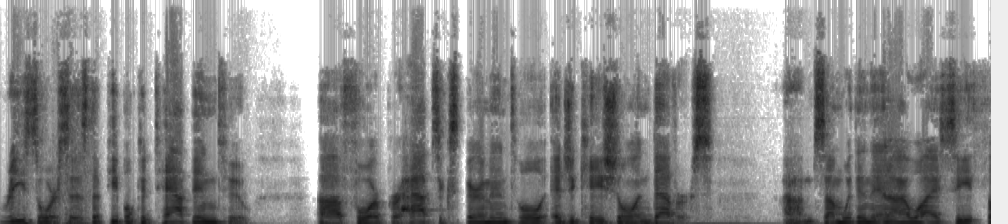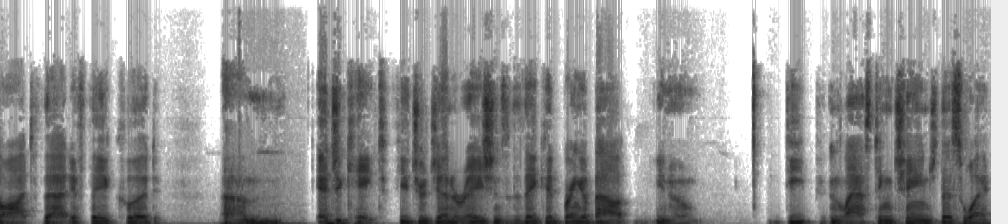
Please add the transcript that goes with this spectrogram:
resources that people could tap into uh, for perhaps experimental educational endeavors. Um, some within the NIYC thought that if they could um, educate future generations, that they could bring about, you know, deep and lasting change this way.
